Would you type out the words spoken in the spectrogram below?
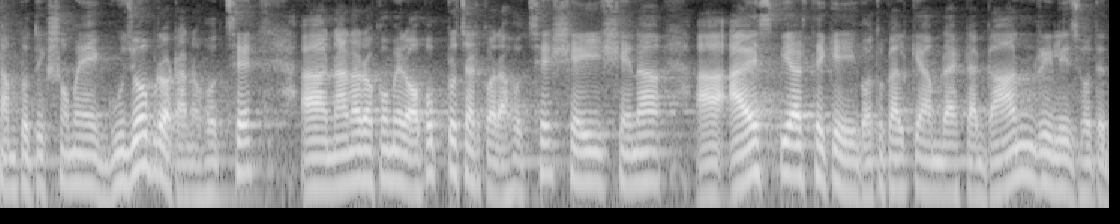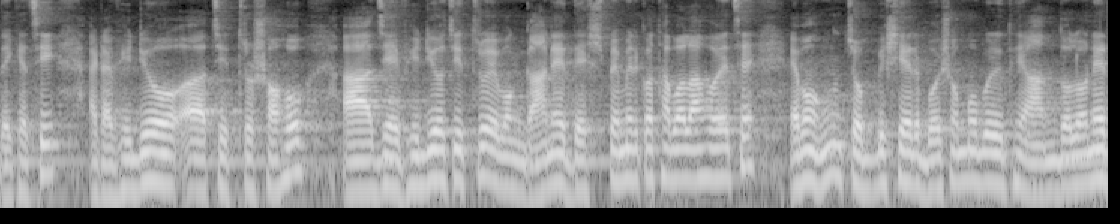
সাম্প্রতিক সময়ে গুজব রটানো হচ্ছে নানা রকমের অপপ্রচার করা হচ্ছে, সেই সেনা আইএসপিআর থেকেই গতকালকে আমরা একটা গান রিলিজ হতে দেখেছি, একটা ভিডিও চিত্র সহ যে ভিডিও চিত্র এবং গানে দেশপ্রেমের কথা বলা হয়েছে এবং চব্বিশের বৈষম্য বিরোধী আন্দোলনের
